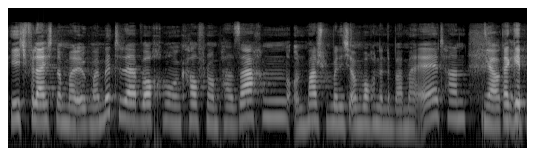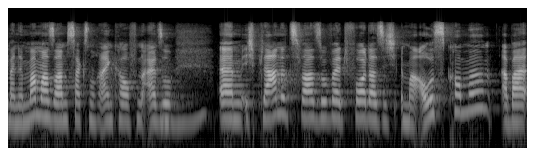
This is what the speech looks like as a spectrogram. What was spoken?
gehe ich vielleicht nochmal irgendwann Mitte der Woche und kaufe noch ein paar Sachen. Und manchmal bin ich am Wochenende bei meinen Eltern. Ja, okay. Da geht meine Mama samstags noch einkaufen. Also ähm, ich plane zwar so weit vor, dass ich immer auskomme, aber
